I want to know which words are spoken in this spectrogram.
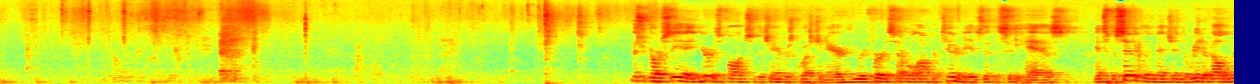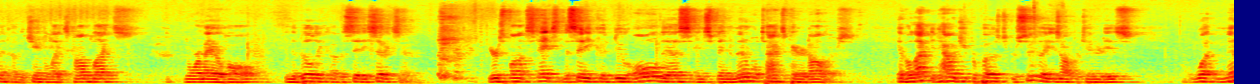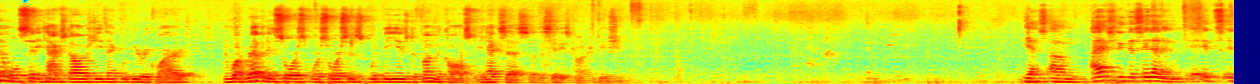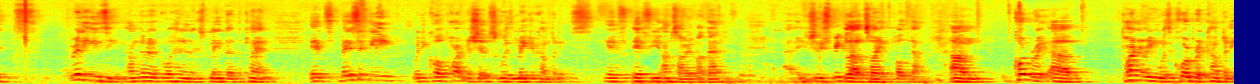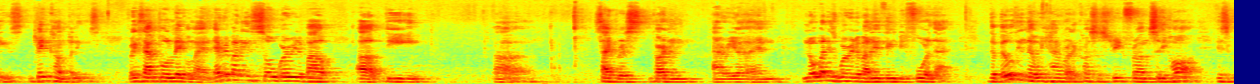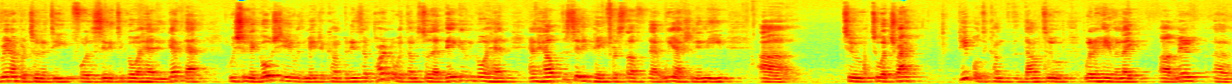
Mr. Garcia, in your response to the Chamber's questionnaire, you refer to several opportunities that the city has, and specifically mentioned the redevelopment of the Chain of Lakes Complex, Nora Mayo Hall, and the building of the City Civic Center. Your response states that the city could do all this and spend minimal taxpayer dollars. If elected, how would you propose to pursue these opportunities? What minimal city tax dollars do you think would be required? And what revenue source or sources would be used to fund the cost in excess of the city's contribution? Yes, um, I actually did say that, and it's, it's really easy. I'm gonna go ahead and explain the, the plan. It's basically what you call partnerships with major companies. If, if you, I'm sorry about that. I usually speak loud, so I hold it down. Um, corporate, uh, partnering with corporate companies, big companies. For example, Legoland. Everybody is so worried about uh, the uh, Cypress Garden area, and nobody's worried about anything before that. The building that we have right across the street from City Hall is a great opportunity for the city to go ahead and get that. We should negotiate with major companies and partner with them so that they can go ahead and help the city pay for stuff that we actually need uh, to, to attract people to come down to Winter Haven. Like uh, Mayor, uh,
